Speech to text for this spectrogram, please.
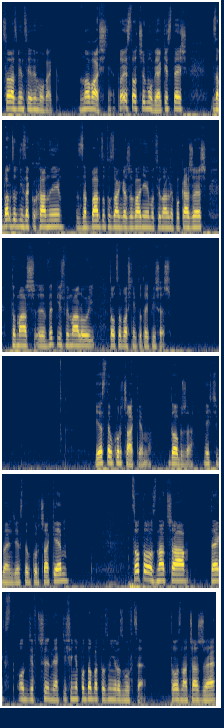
coraz więcej wymówek. No właśnie, to jest to, o czym mówię. Jak jesteś za bardzo w niej zakochany, za bardzo to zaangażowanie emocjonalne pokażesz, to masz, y, wypisz, wymaluj to, co właśnie tutaj piszesz. Jestem kurczakiem. Dobrze, niech ci będzie. Jestem kurczakiem. Co to oznacza tekst od dziewczyny? Jak ci się nie podoba, to zmień rozmówcę. To oznacza, że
